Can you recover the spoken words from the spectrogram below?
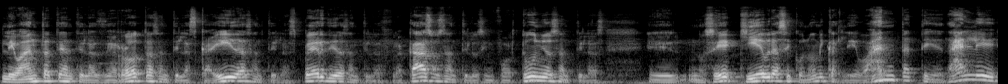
levántate ante las derrotas, ante las caídas, ante las pérdidas, ante los fracasos, ante los infortunios, ante las eh, no sé, quiebras económicas, levántate, dale,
